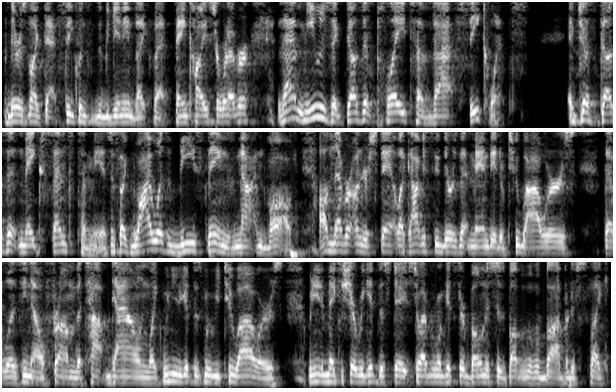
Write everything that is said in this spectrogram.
There's like that sequence at the beginning, like that bank heist or whatever. That music doesn't play to that sequence. It just doesn't make sense to me. It's just like, why was these things not involved? I'll never understand. Like, obviously there was that mandate of two hours that was, you know, from the top down. Like, we need to get this movie two hours. We need to make sure we get this date so everyone gets their bonuses, blah, blah, blah, blah, blah. But it's like,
